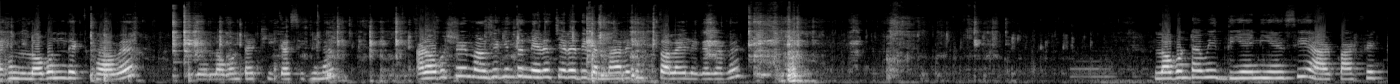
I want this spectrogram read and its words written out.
এখন লবণ দেখতে হবে যে লবণটা ঠিক আছে কিনা। আর অবশ্যই মাঝে কিন্তু নেড়ে চেড়ে দিবেন, নাহলে কিন্তু তলায় লেগে যাবে। লবণটা আমি দিয়ে নিয়েছি আর পারফেক্ট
